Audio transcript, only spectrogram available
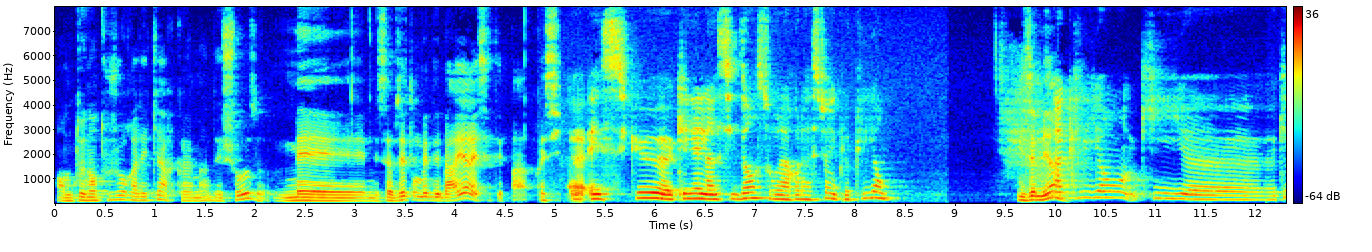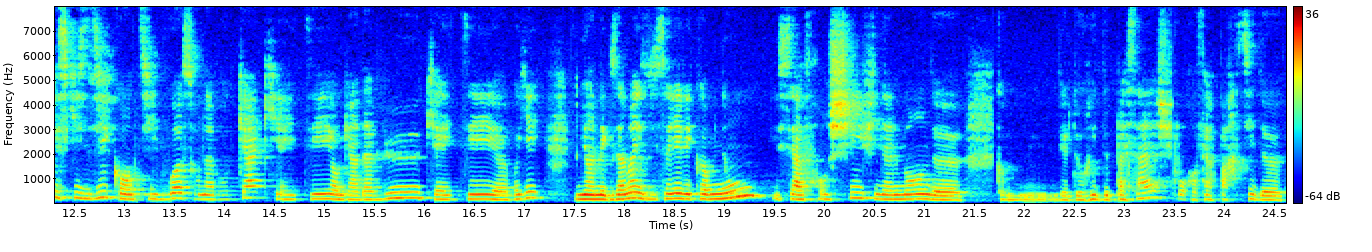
en me tenant toujours à l'écart quand même hein, des choses, mais, mais ça faisait tomber des barrières et c'était pas apprécié. Euh, Est-ce que euh, quelle est l'incidence sur la relation avec le client? Ils aiment bien. Un client qui, euh, qu'est-ce qu'il se dit quand il voit son avocat qui a été en garde à vue, qui a été, euh, vous voyez, mis en examen, il se dit ça y est, il est comme nous, il s'est affranchi finalement de, comme de, rites de passage pour faire partie de,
